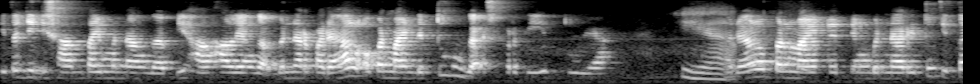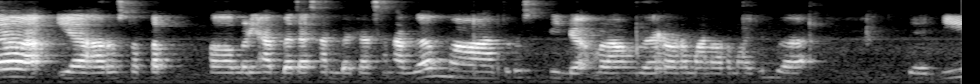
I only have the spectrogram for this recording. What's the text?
Kita jadi santai menanggapi hal-hal yang nggak benar. Padahal open minded tuh nggak seperti itu ya. Iya, Padahal open minded yang benar itu kita ya harus tetap uh, melihat batasan-batasan agama, terus tidak melanggar norma-norma juga. Jadi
